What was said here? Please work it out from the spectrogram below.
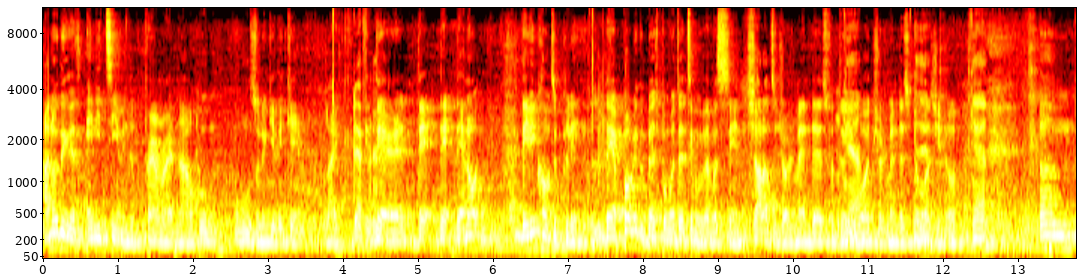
I don't think there's any team in the Prem right now who Wolves wouldn't give a game. Like Definitely. they're they, they they're not they didn't come to play. They're probably the best promoted team we've ever seen. Shout out to George Mendes for doing Yeah. what George Mendes does. Yeah. You know. Yeah. Um,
